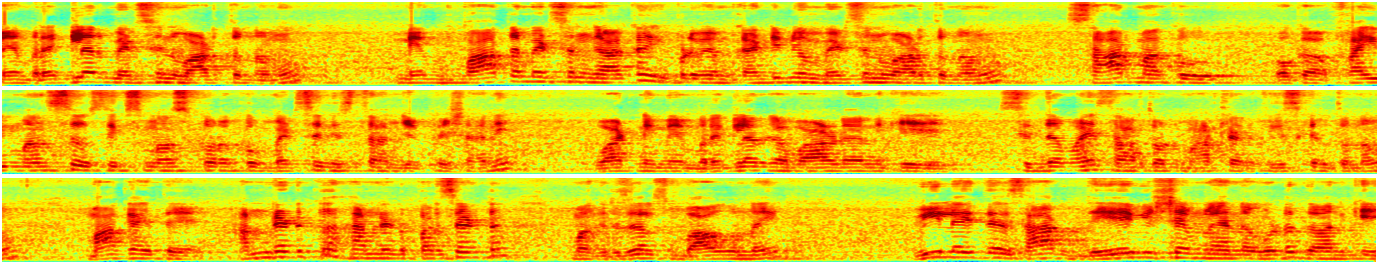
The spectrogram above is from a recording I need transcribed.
మేము రెగ్యులర్ మెడిసిన్ వాడుతున్నాము. మేము పాత మెడిసిన్ కాక ఇప్పుడు మేము కంటిన్యూ మెడిసిన్ వాడుతున్నాము. సార్ మాకు ఒక ఫైవ్ మంత్స్ సిక్స్ మంత్స్ కొరకు మెడిసిన్ ఇస్తా అని చెప్పేసి అని వాటిని మేము రెగ్యులర్గా వాడడానికి సిద్ధమై సార్తో మాట్లాడి తీసుకెళ్తున్నాము. మాకైతే హండ్రెడ్కు హండ్రెడ్ పర్సెంట్ మాకు రిజల్ట్స్ బాగున్నాయి. వీలైతే సార్ ఏ విషయంలో అయినా కూడా దానికి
